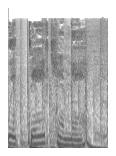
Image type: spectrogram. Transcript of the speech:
With Dave Chimney.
